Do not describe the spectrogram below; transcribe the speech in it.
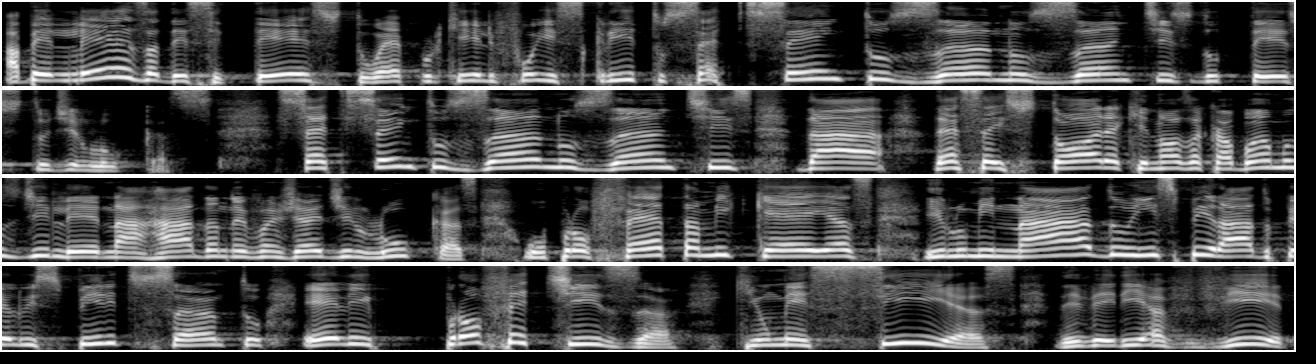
A beleza desse texto é porque ele foi escrito 700 anos antes do texto de Lucas. 700 anos antes da, dessa história que nós acabamos de ler, narrada no Evangelho de Lucas. O profeta Miqueias, iluminado e inspirado pelo Espírito Santo, ele profetiza que o Messias deveria vir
